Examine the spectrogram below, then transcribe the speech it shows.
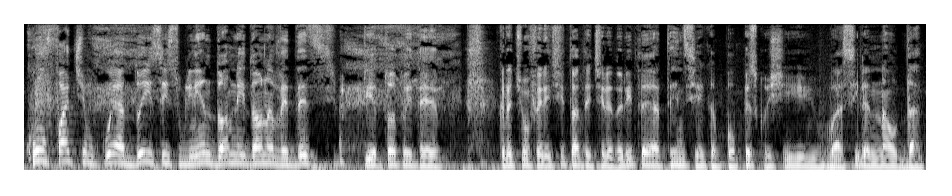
Cum facem cu aia doi să-i subliniem, doamnei, doamnă, vedeți, e tot, uite, Crăciun fericit, toate cele dorite, atenție că Popescu și Vasile n-au dat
